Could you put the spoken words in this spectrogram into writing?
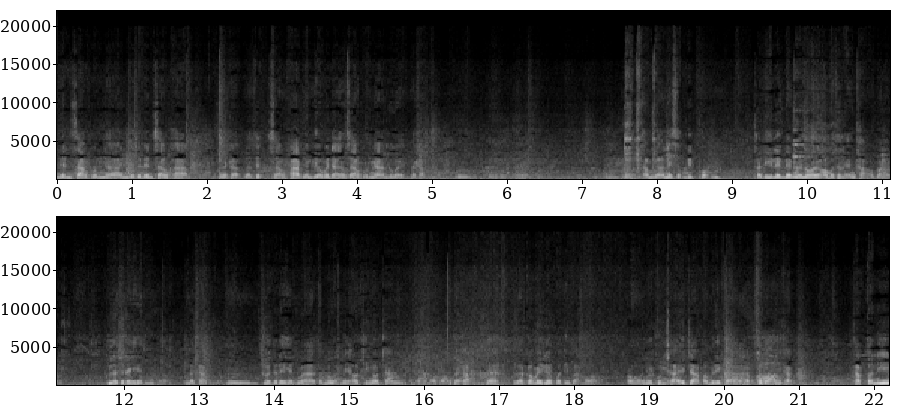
เน้นสร้างผลงานอย่าไปเน้นสร้างภาพนะครับแล้วสร้างภาพอย่างเดียวไม่ได้ต้องสร้างผลงานด้วยนะครับอืมทำงานในสำลิดผลคดีเล็กๆน้อยๆเอามาแถลงข่าวบ้าง เพื่อจะได้เห็นนะครับอืมเพื่อจะได้เห็นว่าตำรวจนี่เอาจริงเอาจังนะครับนะแล้วก็ไม่เลือกปฏิบัติอ๋อนี่คุณชัยจากอเมริกาครับ สวัสดีครับ ครับตอนนี้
